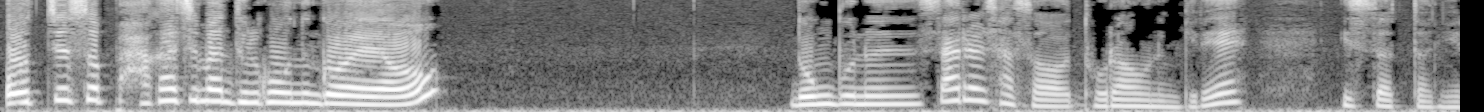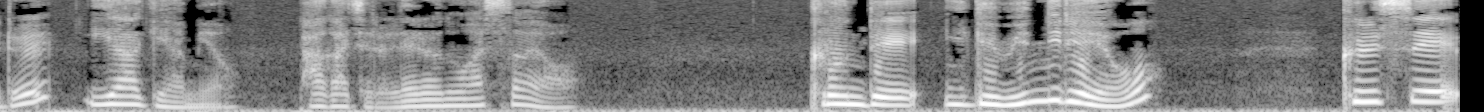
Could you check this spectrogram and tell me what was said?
어째서 바가지만 들고 오는 거예요? 농부는 쌀을 사서 돌아오는 길에 있었던 일을 이야기하며 바가지를 내려놓았어요. 그런데 이게 웬일이에요? 글쎄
